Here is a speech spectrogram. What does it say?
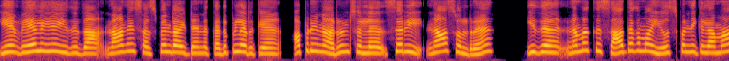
என் வேலையே இதுதான். நானே சஸ்பெண்ட் ஆயிட்டேன்னு கடுப்புல இருக்கேன். அப்படின்னு அருண் சொல்ல, சரி நான் சொல்றேன். இத நமக்கு சாதகமா யூஸ் பண்ணிக்கலாமா?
